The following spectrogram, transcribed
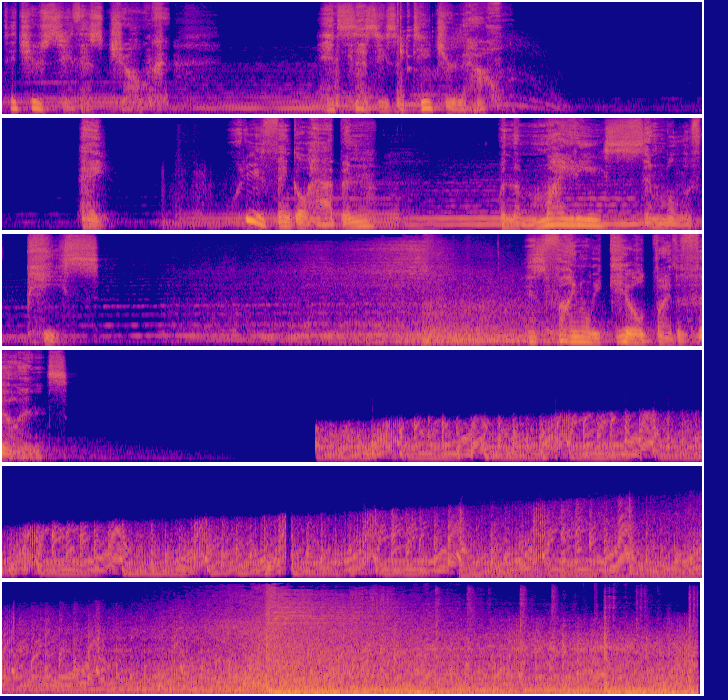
Did you see this joke? It says he's a teacher now. Hey, what do you think will happen when the mighty symbol of peace is finally killed by the villains?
